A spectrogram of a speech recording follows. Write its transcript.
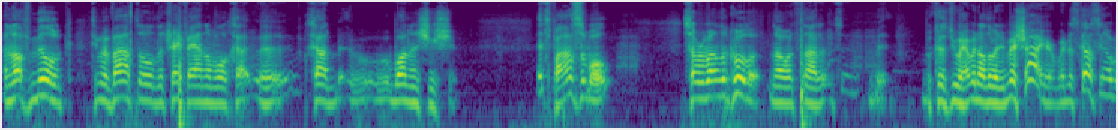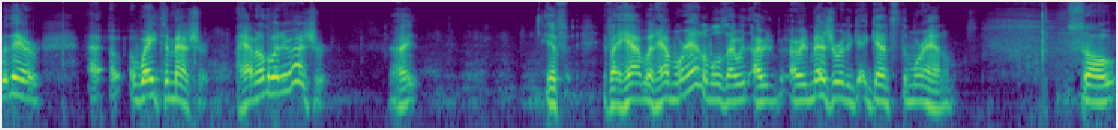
enough milk to mevatel the tray of animal uh, one and shishim. It's possible. So we're Lakula. No, it's not. It's, because you have another way to measure. We're discussing over there a, a, way to measure. I have another way to measure, right? If if I have would have more animals, I would I would I would measure it against the more animals. So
